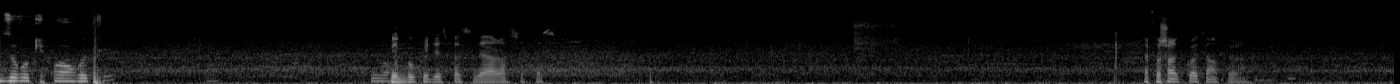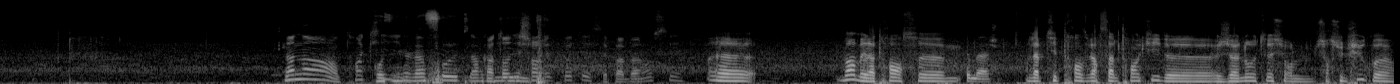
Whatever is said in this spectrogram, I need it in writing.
Est en retrait. Il y a beaucoup d'espace derrière leur surface. Il faut changer de côté un peu là. Non, non, tranquille. la faute. Quand on dit changer de côté, c'est pas balancé. Euh... Non mais la trans... euh, Dommage. La petite transversale tranquille, euh, Jeannot, tu sais, sur, le- sur Sulfu, quoi.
